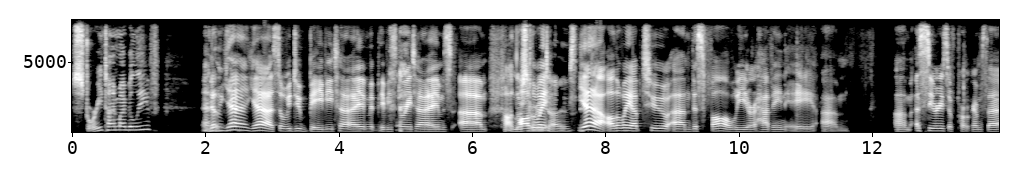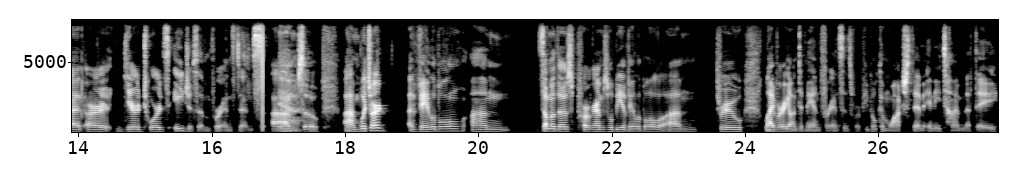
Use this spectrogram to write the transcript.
story time, I believe, No, and yeah, yeah. So we do baby time, baby story times, um, toddler all the story way, times. yeah, all the way up to um, this fall. We are having a um, um, a series of programs that are geared towards ageism, for instance. Um, Yeah, so, um, which are available. Um, some of those programs will be available um, through Library on Demand, for instance, where people can watch them anytime that they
